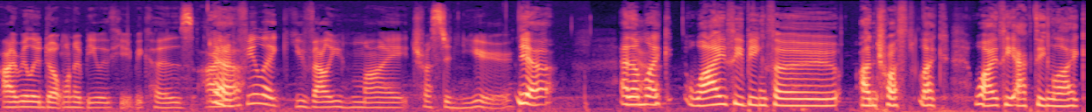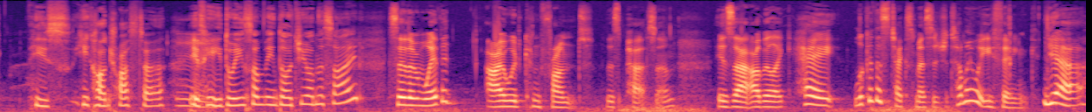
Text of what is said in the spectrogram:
I really don't want to be with you because I Yeah. don't feel like you value my trust in you. Yeah. And I'm like, why is he being so untrust? Like, why is he acting like he's he can't trust her? Is Mm. he doing something dodgy on the side? So, the way that I would confront this person is that I'll be like, hey, look at this text message. Tell me what you think. Yeah.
